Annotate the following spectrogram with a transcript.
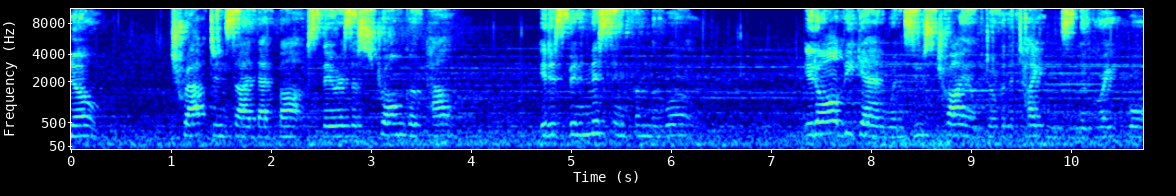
No. Trapped inside that box, there is a stronger power. It has been missing from the world. It all began when Zeus triumphed over the Titans in the Great War.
